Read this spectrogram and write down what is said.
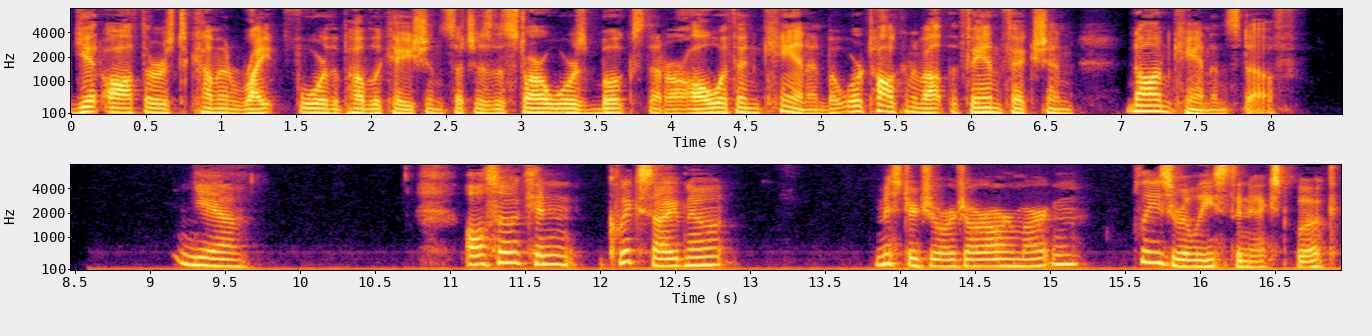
get authors to come and write for the publication such as the Star Wars books that are all within canon, but we're talking about the fan fiction non-canon stuff. Yeah. Also, can quick side note, Mr. George R. R. Martin, please release the next book.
